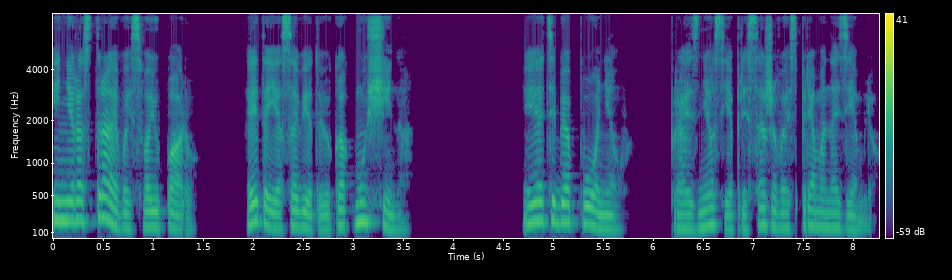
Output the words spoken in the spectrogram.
и не расстраивай свою пару. Это я советую, как мужчина». «Я тебя понял», — произнес я, присаживаясь прямо на землю.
